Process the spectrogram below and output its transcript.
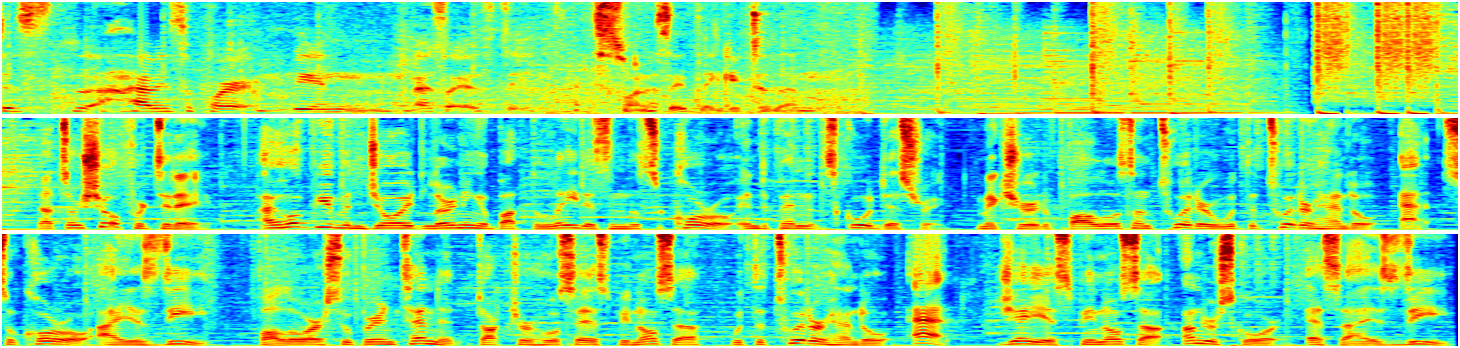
just having support being SISD. I just want to say thank you to them. That's our show for today. I hope you've enjoyed learning about the latest in the Socorro Independent School District. Make sure to follow us on Twitter with the Twitter handle at Socorro ISD. Follow our superintendent, Dr. Jose Espinoza, with the Twitter handle at jespinoza underscore SISD.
